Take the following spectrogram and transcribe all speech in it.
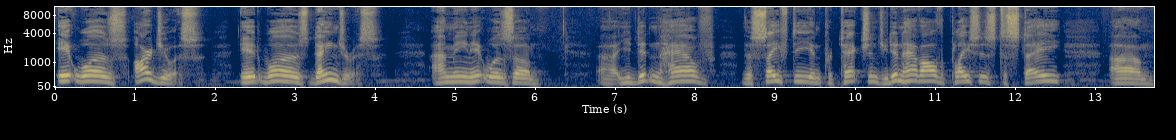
it was arduous. It was dangerous. I mean, it was. Um, uh, you didn't have the safety and protections. You didn't have all the places to stay. Um,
